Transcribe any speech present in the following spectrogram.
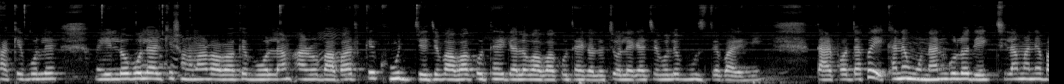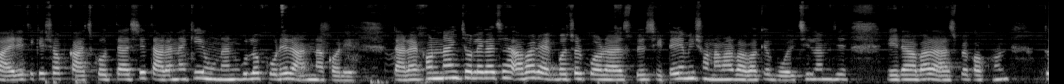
থাকে বলে এলো বলে আর কি সোনামার বাবাকে বললাম আর ও বাবাকে খুঁজছে যে বাবা কোথায় গেল বাবা কোথায় গেল চলে গেছে বলে বুঝতে পারিনি। তারপর দেখো এখানে উনানগুলো দেখছিলাম মানে বাইরে থেকে সব কাজ করতে আসে তারা নাকি উনানগুলো করে রান্না করে। তারা এখন নাই চলে গেছে আবার এক বছর পর আসবে সেটাই আমি সোনামার বাবাকে বলছিলাম যে এরা আবার আসবে কখন। তো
